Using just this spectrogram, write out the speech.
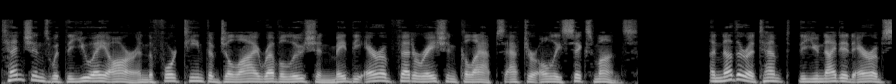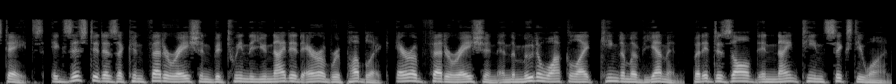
Tensions with the UAR and the 14th of July revolution made the Arab Federation collapse after only six months. Another attempt, the United Arab States, existed as a confederation between the United Arab Republic, Arab Federation and the Mutawakkilite Kingdom of Yemen, but it dissolved in 1961.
